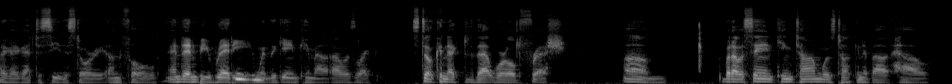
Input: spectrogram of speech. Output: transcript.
Like I got to see the story unfold and then be ready when the game came out. I was like still connected to that world fresh. Um, but I was saying King Tom was talking about how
